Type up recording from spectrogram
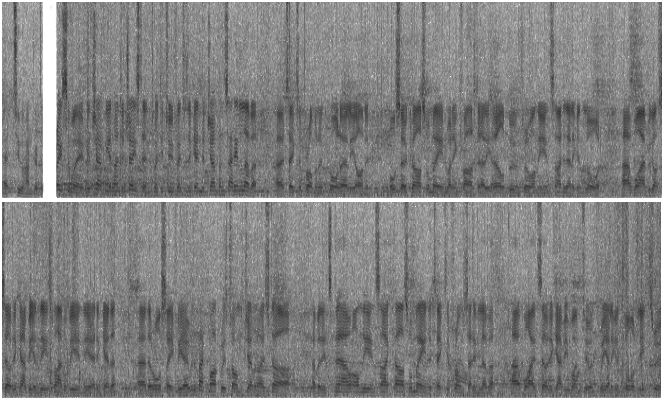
at 200 Race away for the champion Hunter Chase then, 22 fences again to jump and Satin Lover uh, takes a prominent call early on. Also Castle Castlemaine running fast early, Earl Boone through on the inside and Elegant Lord. Wide we've got Celtic Abbey and these five will be in the air together. Uh, they're all safely over. The back marker is Tom's Gemini Star. Uh, but it's now on the inside Castle Mane that takes it from Satin Lover out wide Celtic Abbey 1, 2 and 3 Elegant Lord leads through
